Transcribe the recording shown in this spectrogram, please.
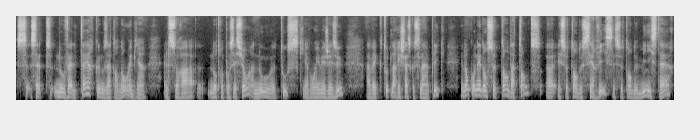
cette nouvelle terre que nous attendons, eh bien, elle sera notre possession à nous euh, tous qui avons aimé Jésus, avec toute la richesse que cela implique. Et donc on est dans ce temps d'attente euh, et ce temps de service et ce temps de ministère,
